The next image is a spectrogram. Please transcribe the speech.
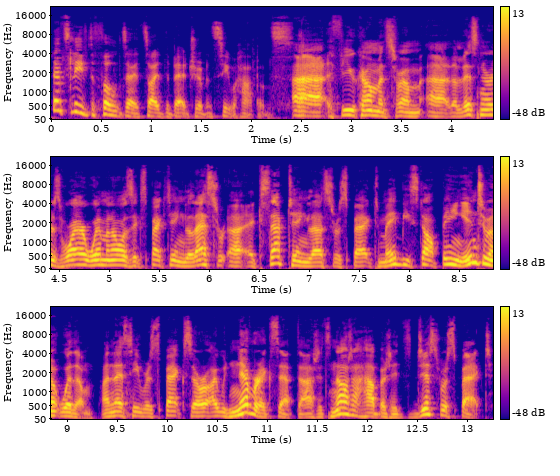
let's leave the phones outside the bedroom and see what happens. Uh, a few comments from uh, the listeners. Why are women always expecting less, uh, accepting less respect? Maybe stop being intimate with him unless he respects her. I would never accept that. It's not a habit. It's disrespect.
